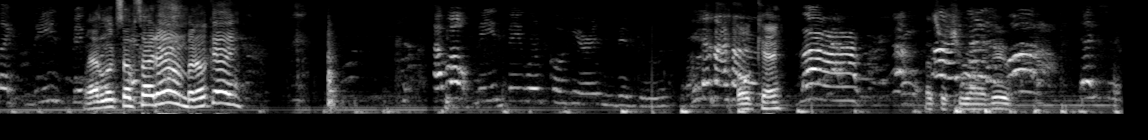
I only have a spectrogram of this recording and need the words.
like these big That looks upside down, but okay. How about these big ones go here and the big ones? Okay. That's what you wanna do. Thanks, you guys,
